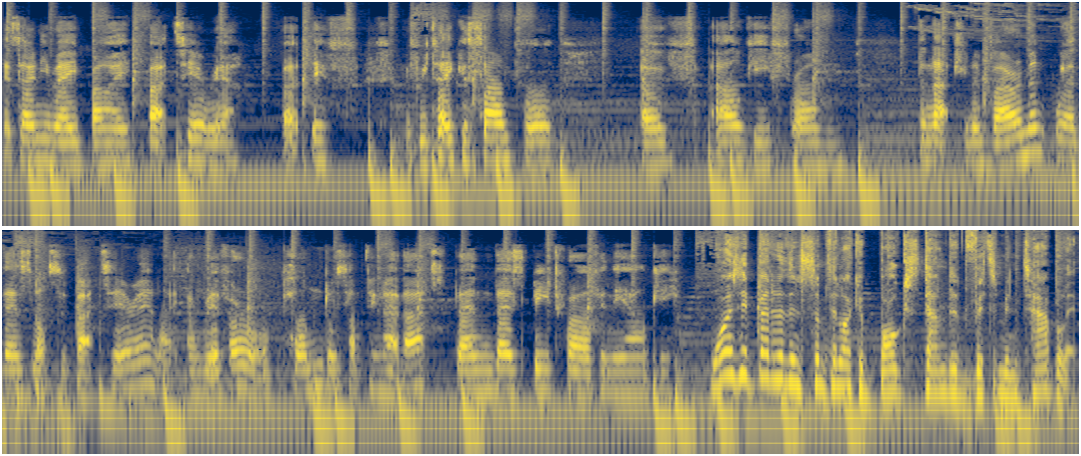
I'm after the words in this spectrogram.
It's only made by bacteria. But if if we take a sample of algae from the natural environment where there's lots of bacteria, like a river or a pond or something like that, then there's B12 in the algae. Why is it better than something like a bog standard vitamin tablet?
